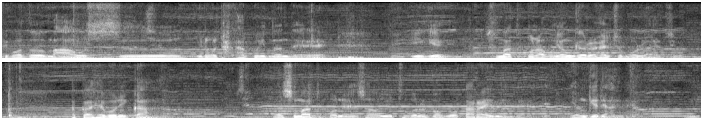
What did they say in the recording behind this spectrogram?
키보드, 마우스, 이런 걸 다 갖고 있는데, 이게 스마트폰하고 연결을 할 줄 몰라요, 지금. 아까 해보니까, 어, 스마트폰에서 유튜브를 보고 따라했는데, 연결이 안 돼요. 음.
